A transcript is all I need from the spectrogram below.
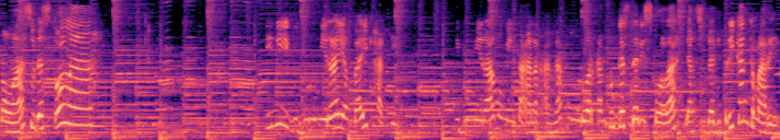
Noah sudah sekolah. Ini Ibu Guru Mira yang baik hati. Ibu Mira meminta anak-anak mengeluarkan tugas dari sekolah yang sudah diberikan kemarin.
